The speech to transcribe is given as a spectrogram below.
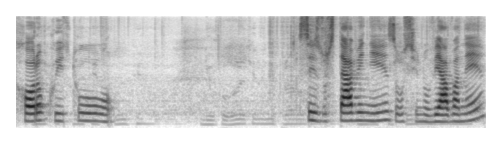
хора, които са изоставени за осиновяване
